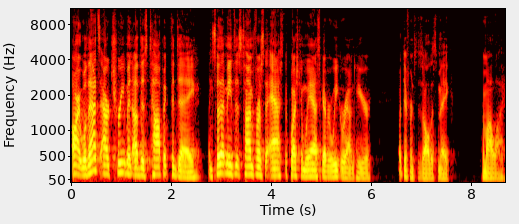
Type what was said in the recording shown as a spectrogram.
All right, well, that's our treatment of this topic today. And so that means it's time for us to ask the question we ask every week around here What difference does all this make to my life?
